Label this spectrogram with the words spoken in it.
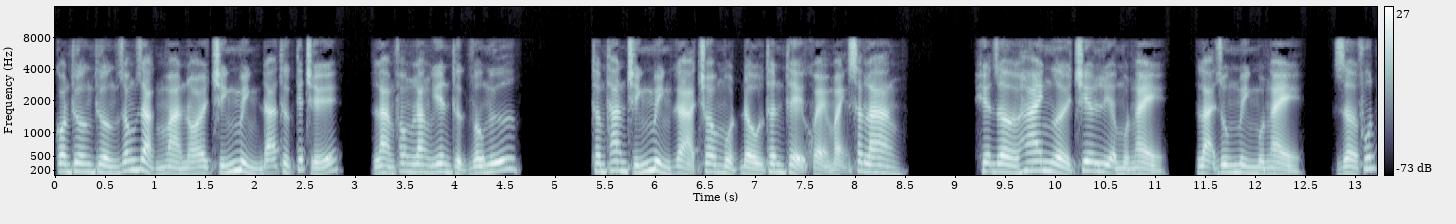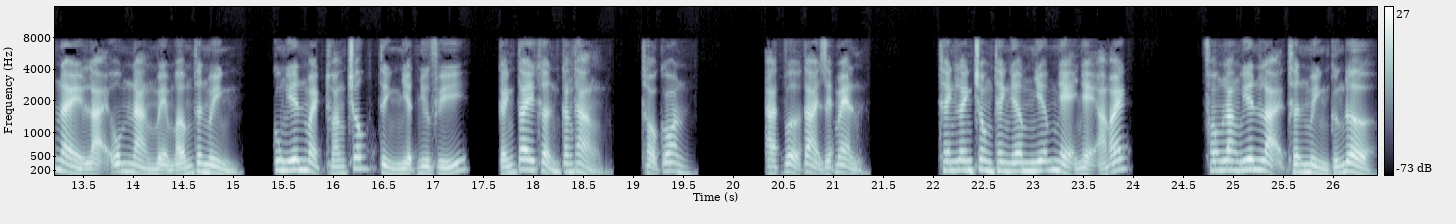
Còn thường thường rong rạc mà nói chính mình đã thực tiết chế, làm phong lăng yên thực vô ngữ. Thầm than chính mình gả cho một đầu thân thể khỏe mạnh sắc lang. Hiện giờ hai người chia lịa một ngày, lại dùng mình một ngày, giờ phút này lại ôm nàng mềm ấm thân mình, cung yên mạch thoáng chốc tình nhiệt như phí, cánh tay khẩn căng thẳng, thỏ con. Ảt vợ tải dẹp mẹn. Thanh lanh trong thanh âm nhiễm nhẹ nhẹ ám ách. Phong lăng yên lại thân mình cứng đờ,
